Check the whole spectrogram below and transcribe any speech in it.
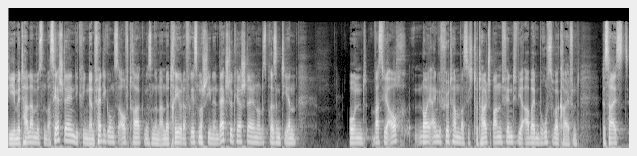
Die Metaller müssen was herstellen, die kriegen dann Fertigungsauftrag, müssen dann an der Dreh- oder Fräsmaschine ein Werkstück herstellen und es präsentieren. Und was wir auch neu eingeführt haben, was ich total spannend finde, wir arbeiten berufsübergreifend. Das heißt,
